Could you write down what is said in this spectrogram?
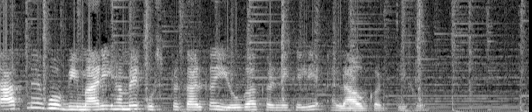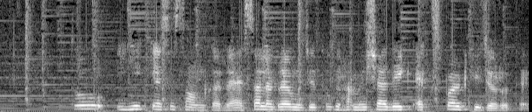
साथ में वो बीमारी हमें उस प्रकार का योगा करने के लिए अलाउ करती हो। तो ये कैसे साउंड कर रहा है? ऐसा लग रहा है मुझे तो कि हमें शायद एक एक्सपर्ट की ज़रूरत है।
